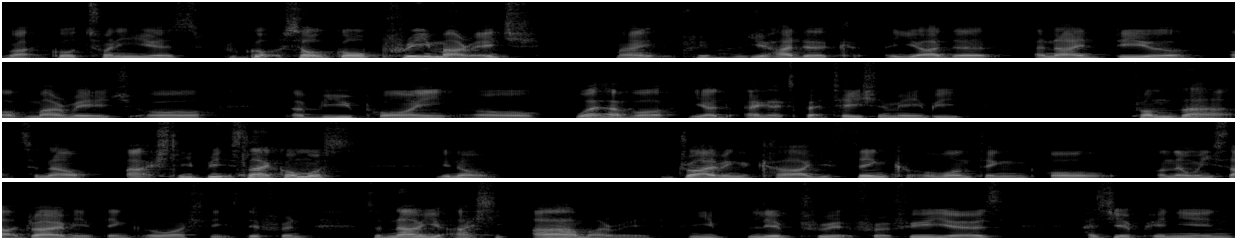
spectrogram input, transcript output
right, go twenty years. Go, so go pre-marriage, right? Pre-marriage. You had a you had a, an idea of marriage or a viewpoint or whatever. You had an expectation maybe. From that to now actually be, it's like almost you know driving a car. You think of one thing, or and then when you start driving, you think, oh, actually it's different. So now you actually are married and you've lived through it for a few years. Has your opinion,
